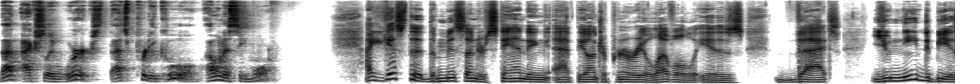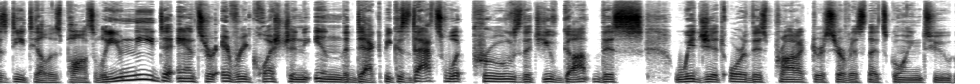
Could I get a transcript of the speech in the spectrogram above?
that actually works. That's pretty cool. I want to see more. I guess the, the misunderstanding at the entrepreneurial level is that you need to be as detailed as possible. You need to answer every question in the deck because that's what proves that you've got this widget or this product or service that's going to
